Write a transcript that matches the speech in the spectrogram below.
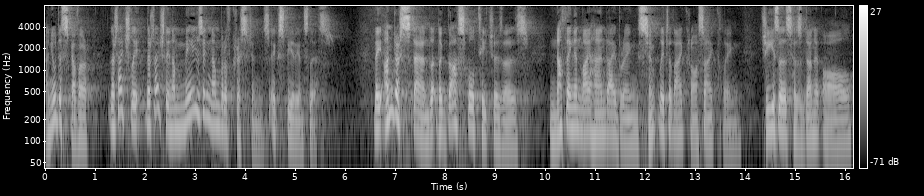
And you'll discover there's actually, there's actually an amazing number of Christians experience this. They understand that the gospel teaches us nothing in my hand I bring, simply to thy cross I cling. Jesus has done it all.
